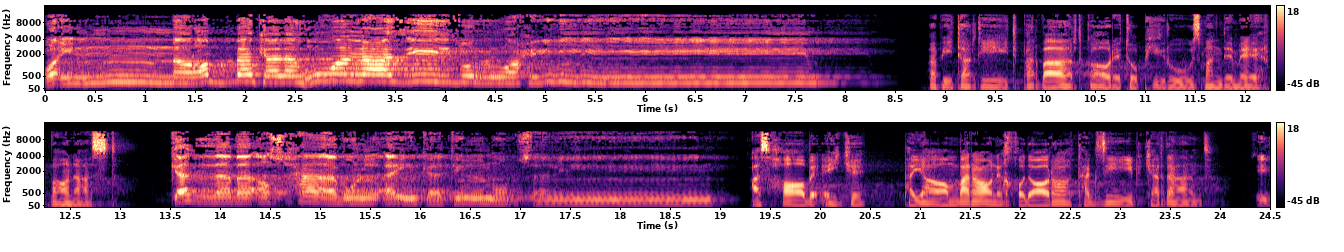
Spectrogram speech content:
و این ربک لهو العزیز الرحیم و بی تردید پروردگار تو پیروزمند مهربان است. كذب اصحاب الایکة المرسلین اصحاب ایکه پیامبران خدا را تکذیب کردند. اذ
